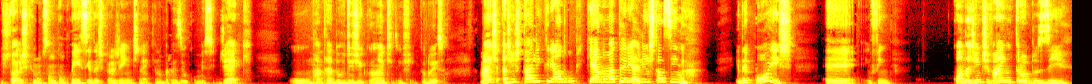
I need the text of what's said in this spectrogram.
histórias que não são tão conhecidas pra gente, né, aqui no Brasil, como esse Jack, o matador de gigantes, enfim, tudo isso. Mas a gente está ali criando um pequeno materialistazinho. E depois, é, enfim, quando a gente vai introduzir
